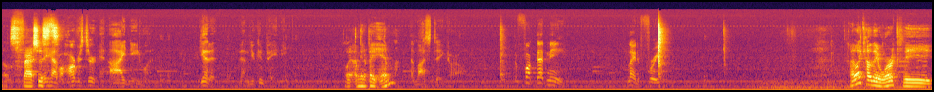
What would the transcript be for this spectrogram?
Those fascists. They have a harvester, and I need one. Get it, then you can pay me. Wait, I'm gonna pay him? Namaste, Carl. The fuck that mean? Later, freak. I like how they work the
